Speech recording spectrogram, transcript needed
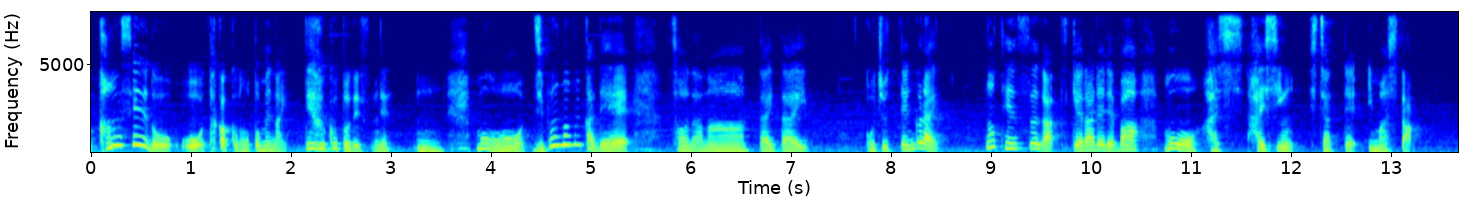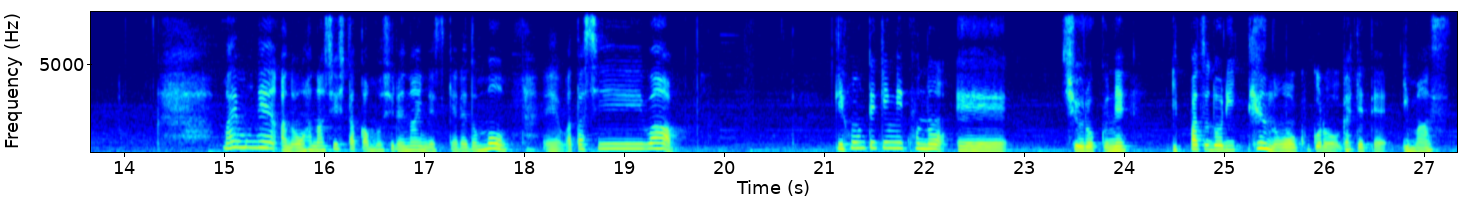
あ、完成度を高く求めないっていうことですね。うん、もう自分の中でそうだなだいたい50点ぐらいの点数がつけられればもう配信しちゃっていました。前もねあのお話ししたかもしれないんですけれども、えー、私は基本的にこの、えー、収録ね一発撮りっていうのを心がけています。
